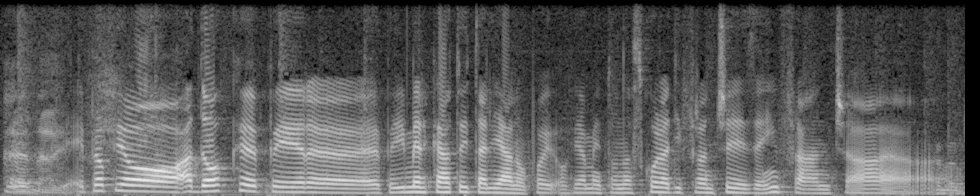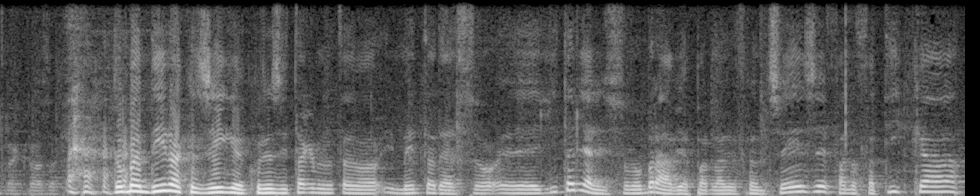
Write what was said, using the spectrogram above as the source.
Eh. È proprio ad hoc per, eh, per il mercato italiano, poi ovviamente una scuola di francese in Francia. un'altra cosa. Domandina così, che curiosità che mi è venuta in mente adesso. Eh, gli italiani sono bravi a parlare francese, fanno fatica.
